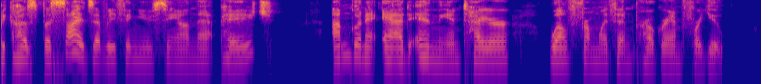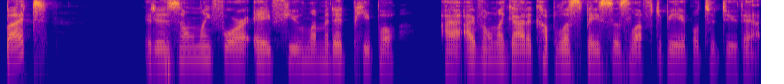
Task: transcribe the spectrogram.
because besides everything you see on that page, I'm going to add in the entire Wealth from Within program for you. But it is only for a few limited people. I, have only got a couple of spaces left to be able to do that.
